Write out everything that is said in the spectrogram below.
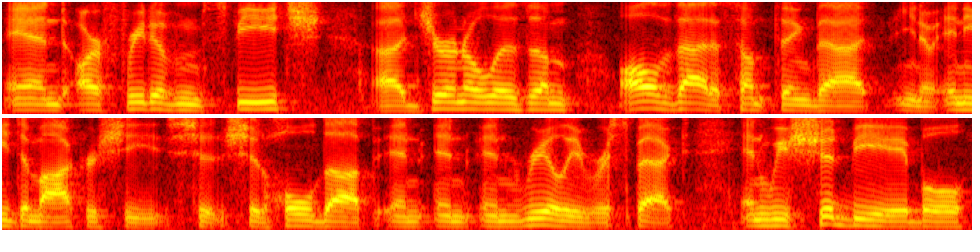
And our freedom of speech, uh, journalism, all of that is something that you know any democracy should, should hold up and, and, and really respect. And we should be able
